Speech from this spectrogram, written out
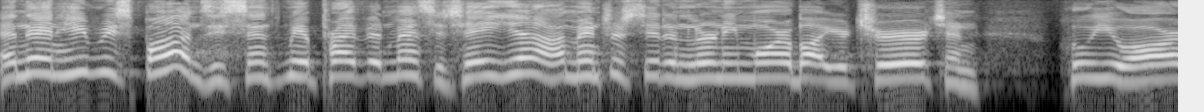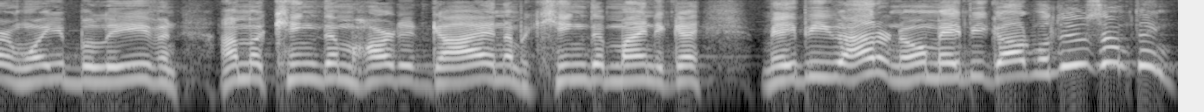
And then he responds. He sends me a private message. Hey, yeah, I'm interested in learning more about your church and who you are and what you believe. And I'm a kingdom hearted guy and I'm a kingdom minded guy. Maybe, I don't know, maybe God will do something.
